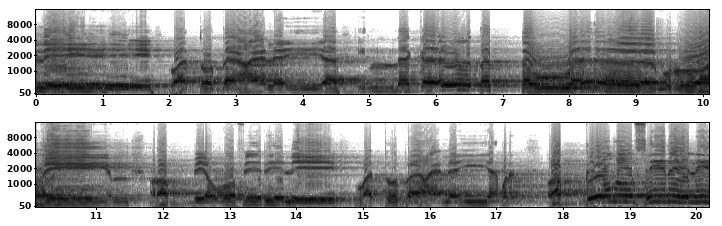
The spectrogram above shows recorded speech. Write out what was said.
لي وتب علي إنك أنت التواب الرحيم. رب اغفر لي وتب علي. ربي رب اغفر لي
